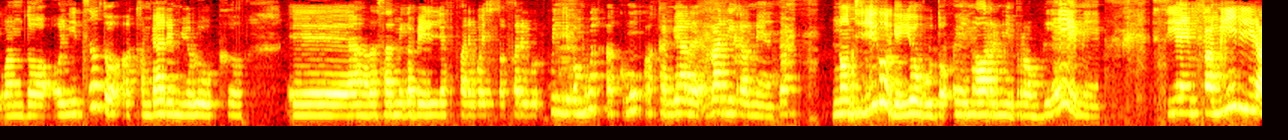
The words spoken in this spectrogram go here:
quando ho iniziato a cambiare il mio look a rasarmi i capelli a fare questo a fare quello quindi comunque, comunque a cambiare radicalmente non ti dico che io ho avuto enormi problemi sia in famiglia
